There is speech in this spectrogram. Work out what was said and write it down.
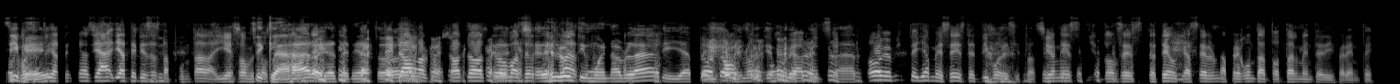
sí, okay. porque tú ya tenías, ya, ya tenías esta puntada y eso. Sí, claro, ya tenía todo. no, no, no, no, va a ser, el último en hablar y ya no, no, no, obviamente, obviamente ya me sé este tipo de situaciones y entonces te tengo que hacer hacer una pregunta totalmente diferente.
